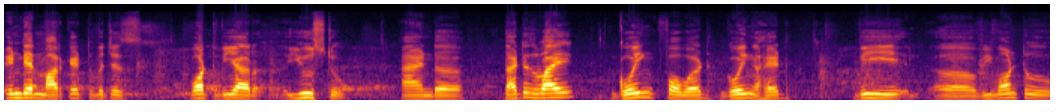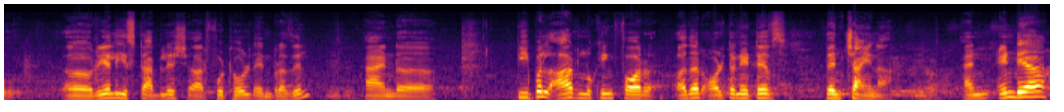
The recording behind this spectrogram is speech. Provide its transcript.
Indian market, which is what we are used to, and uh, that is why going forward, going ahead, we uh, we want to uh, really establish our foothold in Brazil, and uh, people are looking for other alternatives than China, and India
